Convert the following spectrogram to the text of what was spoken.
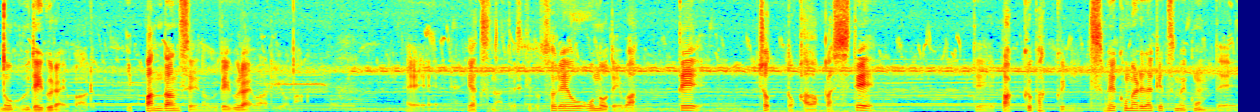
の腕ぐらいはある一般男性の腕ぐらいはあるような、えー、やつなんですけどそれを斧で割ってちょっと乾かしてでバックパックに詰め込めるだけ詰め込んで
